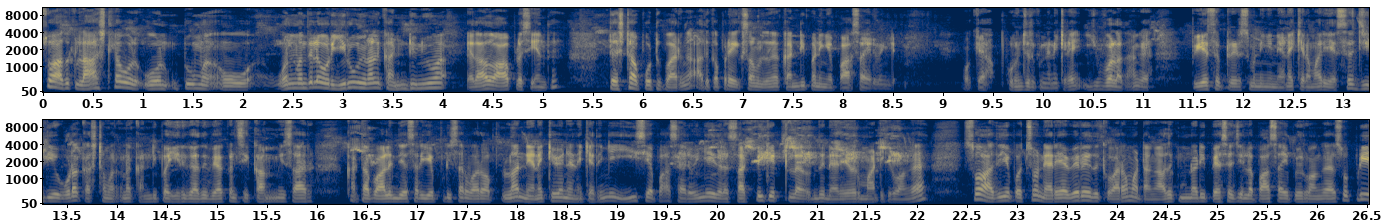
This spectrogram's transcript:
ஸோ அதுக்கு லாஸ்ட்டில் ஒரு ஒன் டூ ம ஒன் மந்தில் ஒரு இருபது நாள் கண்டினியூவாக ஏதாவது ஆப்பில் சேர்ந்து டெஸ்ட்டாக போட்டு பாருங்கள் அதுக்கப்புறம் எக்ஸாம் எழுதுங்க. கண்டிப்பாக நீங்கள் பாஸ் ஆயிடுவீங்க ஓகே புரிஞ்சிருக்குன்னு நினைக்கிறேன். இவ்வளோ தாங்க பிஎஸ்எஃப் ட்ரேட்ஸ்மேன் நீங்கள் நினைக்கிற மாதிரி எஸ்எஸ்ஜிடியோ கூட கஷ்டமாக கண்டிப்பாக இருக்காது. வேகன்சி கம்மி sir. Cutoff all India sir. எப்படி சார் வரும்? அப்படிலாம் நினைக்கவே நினைக்காதீங்க. ஈஸியாக பாஸ் ஆயிடுவீங்க இதில் சர்டிஃபிகேட்டில் வந்து நிறைய பேர் மாட்டிக்கிடுவாங்க ஸோ அதிகபட்சம் நிறைய பேர் இதுக்கு வர மாட்டாங்க அதுக்கு முன்னாடி பேசேஜில் பாஸ் ஆகி போயிடுவாங்க ஸோ இப்படி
